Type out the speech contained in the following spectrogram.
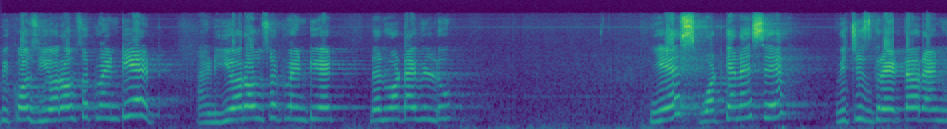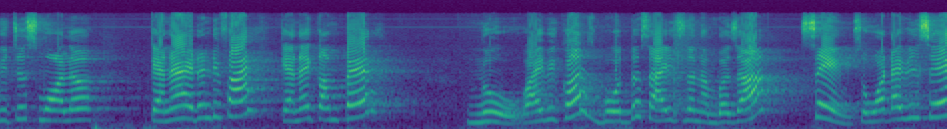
because here also 28 and here also 28 then what i will do yes what can i say? Which is greater and which is smaller? Can i identify? Can i compare? No. Why? Because both the sides the numbers are same. So what i will say?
